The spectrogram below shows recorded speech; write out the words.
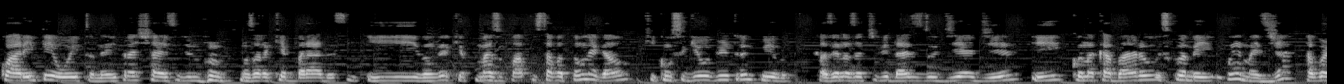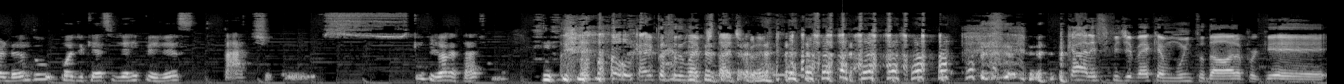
48, né? E pra achar isso de novo, umas horas quebradas, assim. E vamos ver aqui, mas o papo estava tão legal que consegui ouvir tranquilo, fazendo as atividades do dia a dia e quando acabaram, exclamei, ué, mas já? Aguardando o podcast de RPGs táticos. Quem que joga tático? né? o cara que tá fazendo live estático, né? cara, esse feedback é muito da hora, porque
